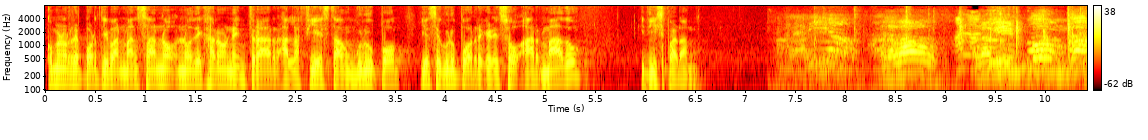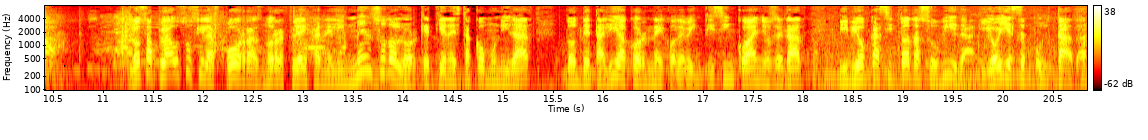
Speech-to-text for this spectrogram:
Como nos reporta Iván Manzano, no dejaron entrar a la fiesta a un grupo y ese grupo regresó armado y disparando. Alabao, alabim, bomba. Los aplausos y las porras no reflejan el inmenso dolor que tiene esta comunidad donde Talía Cornejo, de 25 años de edad, vivió casi toda su vida y hoy es sepultada.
